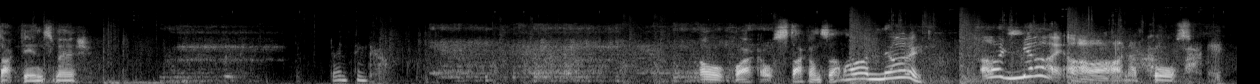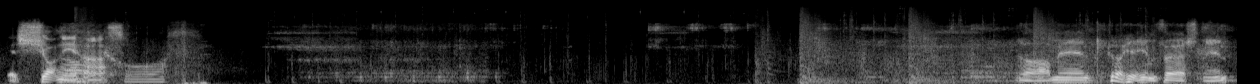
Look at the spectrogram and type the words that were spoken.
Sucked in, smash. Don't think. Oh, fuck, I was stuck on something. Oh, no. Oh, no. Oh, and of course. Fuck. It's shot in the Oh, of ass. course. Oh, man. Could I hit him first, man.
